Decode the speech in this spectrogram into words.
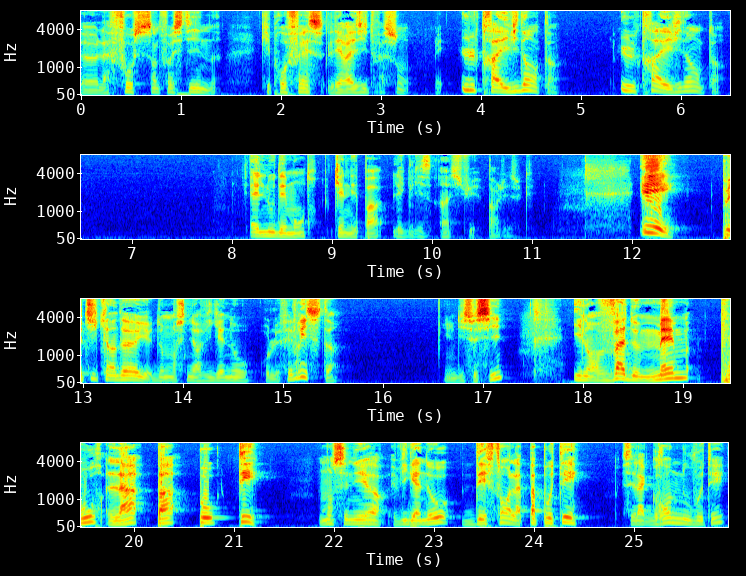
euh, la fausse Sainte Faustine, qui professe l'hérésie de façon ultra évidente, hein, ultra évidente, elle nous démontre qu'elle n'est pas l'Église instituée par Jésus-Christ. Et, petit clin d'œil de Monseigneur Vigano au Lefévriste, il nous dit ceci, il en va de même pour la papauté. Monseigneur Vigano défend la papauté. C'est la grande nouveauté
